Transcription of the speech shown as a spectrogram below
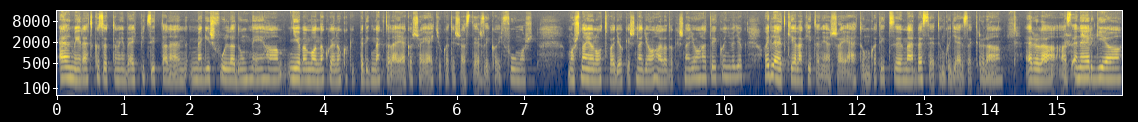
elmélet között, amiben egy picit talán meg is fulladunk néha. Nyilván vannak olyanok, akik pedig megtalálják a sajátjukat, és azt érzik, hogy fú, most, most nagyon ott vagyok, és nagyon haladok, és nagyon hatékony vagyok. Hogy lehet kialakítani a sajátunkat? Itt már beszéltünk ugye ezekről a, erről a, az energia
